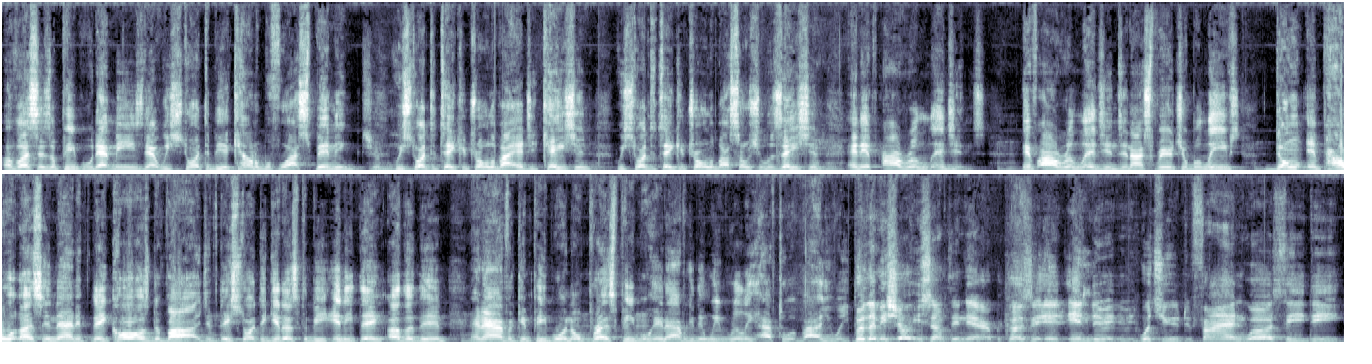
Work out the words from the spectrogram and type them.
of us as a people. That means that we start to be accountable for our spending. We start to take control of our education. We start to take control of our socialization. Mm-hmm. And if our religions, if our religions and our spiritual beliefs don't empower us in that, if they cause divides, if they start to get us to be anything other than an African people, an oppressed people here in Africa, then we really have to evaluate. But let me show you something there, because it, in the, what you defined was see the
